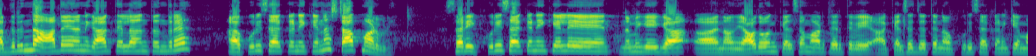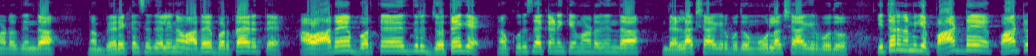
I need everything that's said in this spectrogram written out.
ಅದರಿಂದ ಆದಾಯ ನನಗೆ ಆಗ್ತಿಲ್ಲ ಅಂತಂದರೆ ಆ ಕುರಿ ಸಾಕಾಣಿಕೆನ ಸ್ಟಾಪ್ ಮಾಡಿಬಿಡಿ. ಸರಿ, ಕುರಿ ಸಾಕಾಣಿಕೆಯಲ್ಲಿ ನಮಗೆ ಈಗ ನಾವು ಯಾವುದೋ ಒಂದು ಕೆಲಸ ಮಾಡ್ತಾ ಇರ್ತೀವಿ, ಆ ಕೆಲಸದ ಜೊತೆ ನಾವು ಕುರಿ ಸಾಕಾಣಿಕೆ ಮಾಡೋದ್ರಿಂದ ನಾವು ಬೇರೆ ಕೆಲಸದಲ್ಲಿ ನಾವು ಆದಾಯ ಬರ್ತಾ ಇರುತ್ತೆ. ಆ ಆದಾಯ ಬರ್ತಾ ಇದ್ರ ಜೊತೆಗೆ ನಾವು ಕುರಿ ಸಾಕಾಣಿಕೆ ಮಾಡೋದ್ರಿಂದ ಒಂದು ಎರಡು ಲಕ್ಷ ಆಗಿರ್ಬೋದು, ಮೂರು ಲಕ್ಷ ಆಗಿರ್ಬೋದು, ಈ ಥರ ನಮಗೆ ಪಾರ್ಟ್ ಡೇ ಪಾರ್ಟ್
